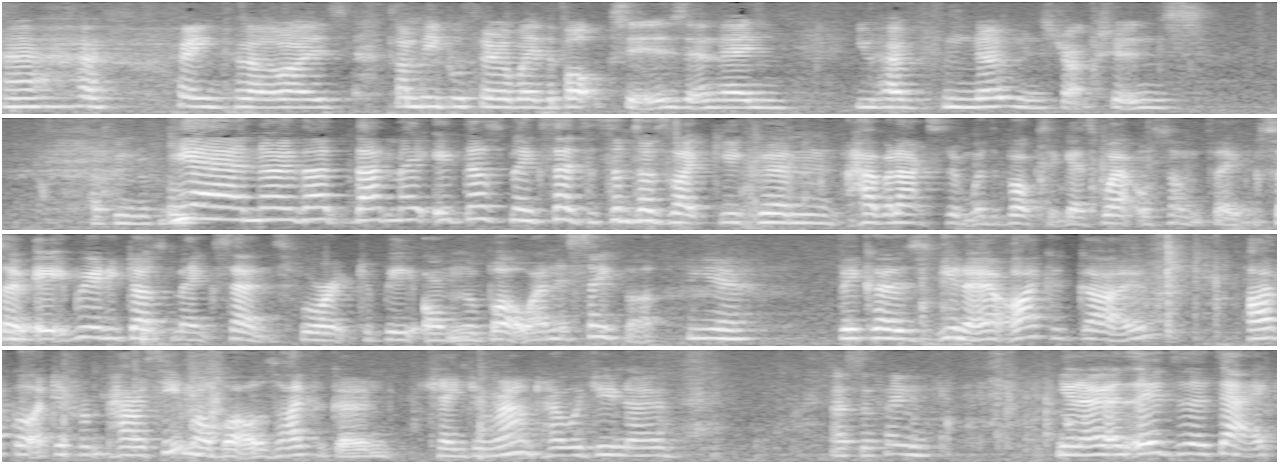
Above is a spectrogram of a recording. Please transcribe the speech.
Uh, I think otherwise some people throw away the boxes and then you have no instructions. I've been before. Yeah, no, that that make it does make sense. And sometimes like you can have an accident with the box, it gets wet or something. So it really does make sense for it to be on the bottle, and it's safer Yeah. because you know I could go. I've got a different paracetamol bottles. I could go and change them around. How would you know? That's the thing. You know, at the end of the day,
